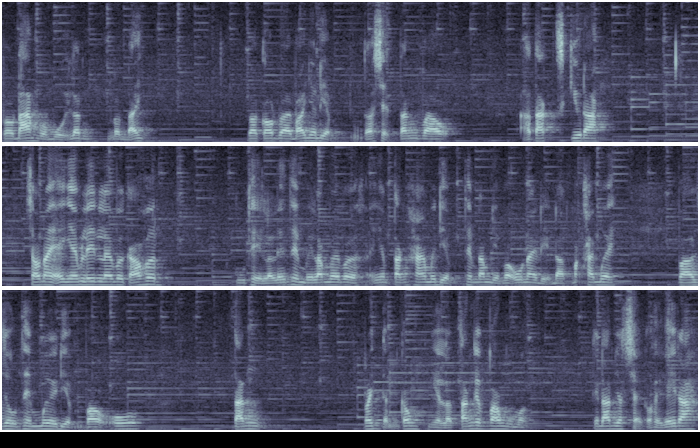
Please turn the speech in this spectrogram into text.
vào đam của mỗi lần lần đánh. Và còn vài bao nhiêu điểm? Chúng ta sẽ tăng vào attack skill đam. Sau này anh em lên level cao hơn. Cụ thể là lên thêm 15 level, anh em tăng 20 điểm, thêm 5 điểm vào ô này để đạt mắc 20 và dồn thêm 10 điểm vào ô tăng rank tấn công, nghĩa là tăng cái vòng mà cái đam giật sẽ có thể gây ra,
